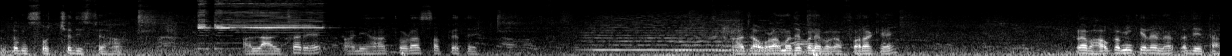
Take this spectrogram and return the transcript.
एकदम स्वच्छ दिसतोय हा. हा लालसर आहे आणि हा थोडा सफेद आहे. हा जवळामध्ये पण आहे बघा फरक आहे. इकडे भाव कमी केला ना तर देतात.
